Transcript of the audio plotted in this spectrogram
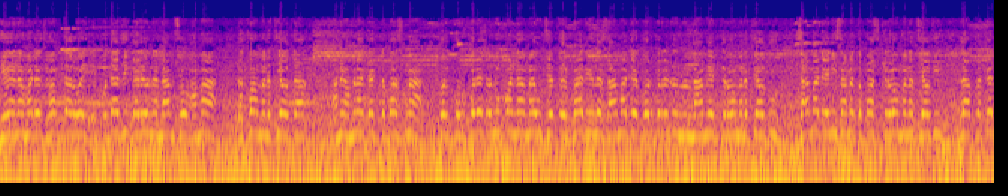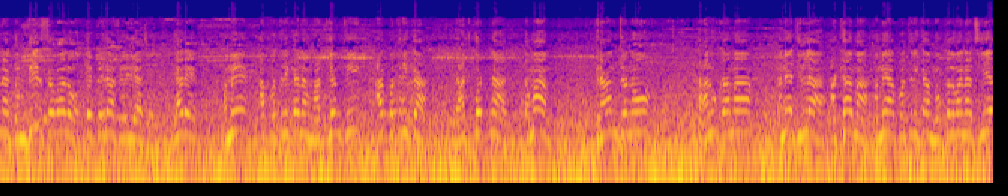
જે એના માટે જવાબદાર હોય, એ પદાધિકારીઓના નામ શું આમાં લખવામાં નથી આવતા. અને હમણાં કંઈક તપાસમાં કોઈ કોર્પોરેટરનું પણ નામ આવ્યું છે, તો એફઆઈઆરની અંદર શા માટે કોર્પોરેટરનું નામ એડ કરવામાં નથી આવતું? શા માટે એની સામે તપાસ કરવામાં નથી આવતી? એટલે આ પ્રકારના ગંભીર સવાલો એ પેદા થઈ રહ્યા છે. ત્યારે અમે આ પત્રિકાના માધ્યમથી, આ પત્રિકા રાજકોટના તમામ ગ્રામજનો તાલુકામાં અને જિલ્લા આખામાં અમે આ પત્રિકા મોકલવાના છીએ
